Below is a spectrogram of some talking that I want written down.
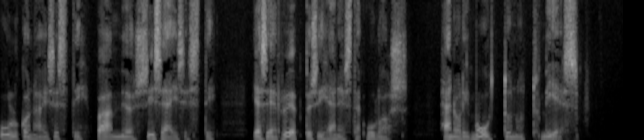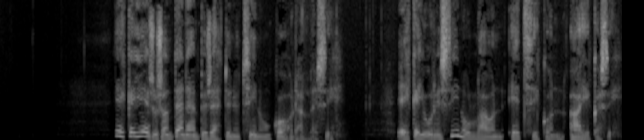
ulkonaisesti, vaan myös sisäisesti – ja se ryöppösi hänestä ulos. Hän oli muuttunut mies. Ehkä Jeesus on tänään pysähtynyt sinun kohdallesi. Ehkä juuri sinulla on etsikon aikasi.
